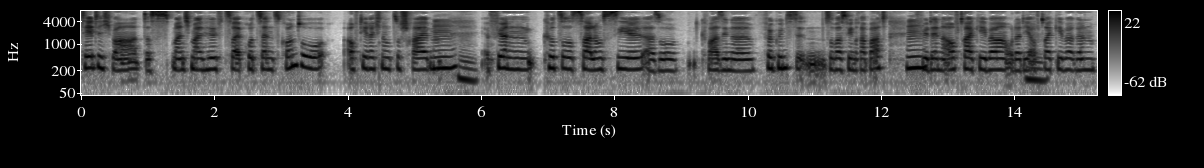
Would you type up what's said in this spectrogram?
tätig war, dass manchmal hilft, zwei Prozent Konto auf die Rechnung zu schreiben. Mhm. Für ein kürzeres Zahlungsziel, also quasi eine vergünstigte, sowas wie ein Rabatt mhm. für den Auftraggeber oder die mhm. Auftraggeberin.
